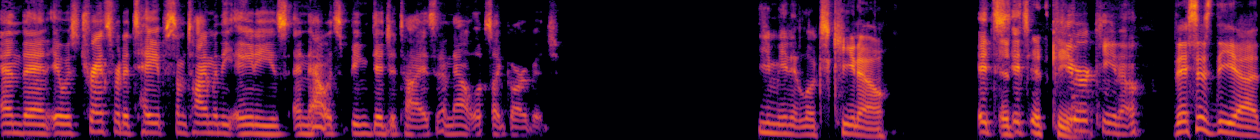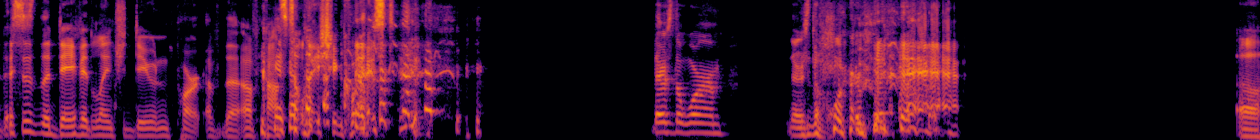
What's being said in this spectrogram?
and then it was transferred to tape sometime in the 80s and now it's being digitized and now it looks like garbage You mean it looks Kino? It's It's- it's, it's Kino. pure kino This is the uh, this is the David Lynch Dune part of the of Constellation Quest. there's the worm There's the worm. Oh,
